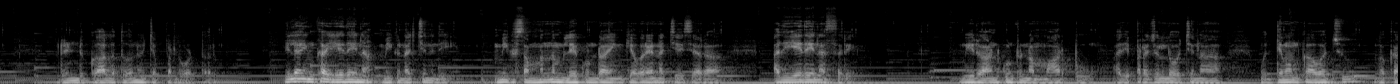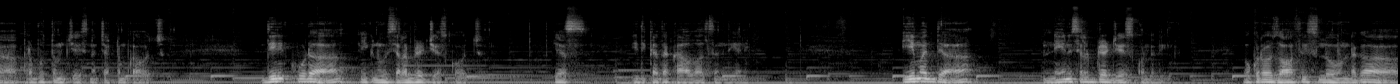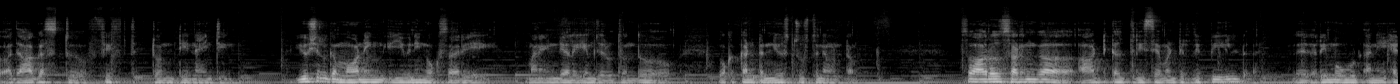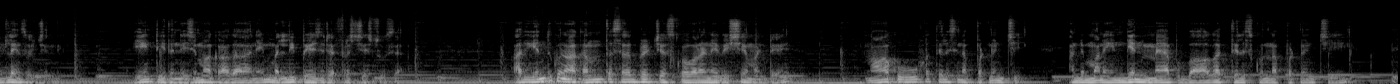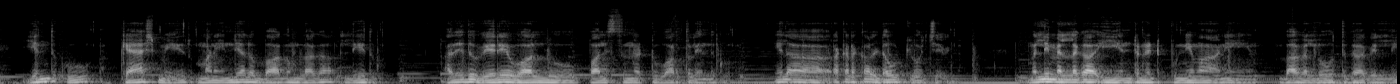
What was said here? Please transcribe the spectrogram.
రెండు కాళ్ళతోనూ చప్పట్లు కొడతారు. ఇలా ఇంకా ఏదైనా మీకు నచ్చినది మీకు సంబంధం లేకుండా ఇంకెవరైనా చేశారా? అది ఏదైనా సరే. మీరు అనుకుంటున్న మార్పు అది ప్రజల్లో వచ్చిన ఉద్యమం కావచ్చు ఒక ప్రభుత్వం చేసిన చట్టం కావచ్చు. దీనికి కూడా నీకు నువ్వు సెలబ్రేట్ చేసుకోవచ్చు. ఎస్ ఇది కథ కావాల్సింది అని. ఈ మధ్య నేను సెలబ్రేట్ చేసుకున్నది ఒకరోజు ఆఫీస్లో ఉండగా అది ఆగస్ట్ ఫిఫ్త్ ట్వంటీ నైన్టీన్. యూజువల్గా మార్నింగ్ ఈవినింగ్ ఒకసారి మన ఇండియాలో ఏం జరుగుతుందో ఒక కంట న్యూస్ చూస్తూనే ఉంటాం. సో ఆ రోజు సడన్గా ఆర్టికల్ త్రీ సెవెంటీ రిపీల్డ్ లేదా రిమూవ్డ్ అని హెడ్లైన్స్ వచ్చింది. ఏంటి ఇది నిజమా కాదా అని మళ్ళీ పేజ్ రెఫ్రెష్ చేసి చూసా అది ఎందుకు నాకు అంత సెలబ్రేట్ చేసుకోవాలనే విషయం అంటే నాకు ఊహ తెలిసినప్పటి నుంచి అంటే మన ఇండియన్ మ్యాప్ బాగా తెలుసుకున్నప్పటి నుంచి ఎందుకు కాశ్మీర్ మన ఇండియాలో భాగంలాగా లేదు? అదేదో వేరే వాళ్ళు పాలిస్తున్నట్టు వార్తలు ఎందుకు? ఇలా రకరకాల డౌట్లు వచ్చేవి. మళ్ళీ మెల్లగా ఈ ఇంటర్నెట్ పుణ్యమా అని బాగా లోతుగా వెళ్ళి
